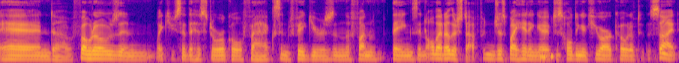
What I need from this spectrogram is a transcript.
and uh, photos and like you said the historical facts and figures and the fun things and all that other stuff. And just by hitting a just holding a qr code up to the sign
